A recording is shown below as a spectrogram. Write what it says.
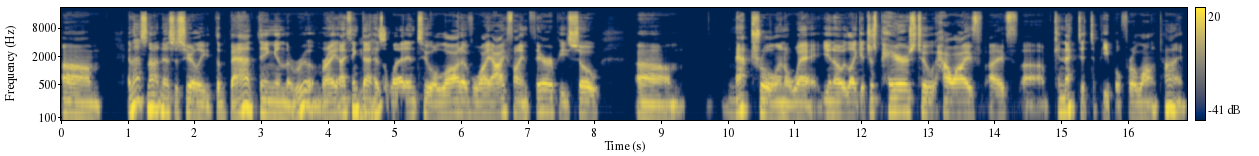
Um, and that's not necessarily the bad thing in the room, right? I think that mm-hmm. has led into a lot of why I find therapy so um, natural in a way. You know, like it just pairs to how I've I've uh, connected to people for a long time.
